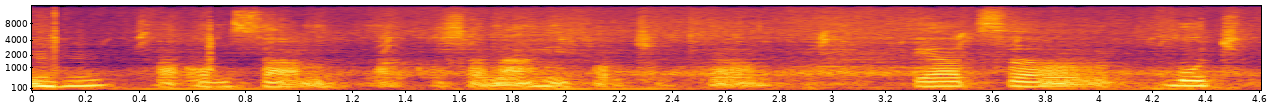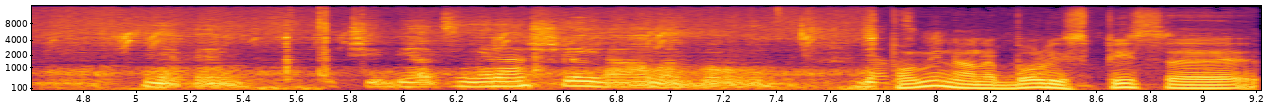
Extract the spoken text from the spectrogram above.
uh-huh. a on sám ako sa nahý fotí. No. Viac e, buď, neviem, či viac nenašli, alebo... Spomínané boli v spise,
